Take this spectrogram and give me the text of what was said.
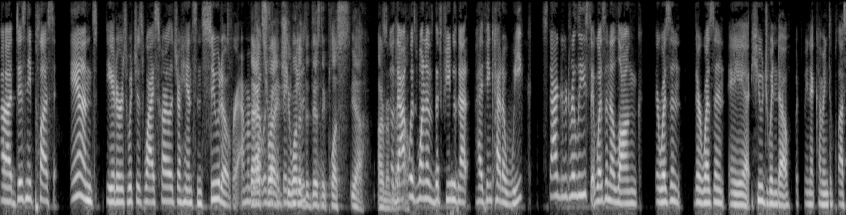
uh, Disney Plus and theaters, which is why Scarlett Johansson sued over it. I remember that was right. like a big she wanted news. the Disney Plus. Yeah, I remember so that. that, was one of the few that I think had a week staggered release. It wasn't a long. There wasn't. There wasn't a huge window between it coming to Plus.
